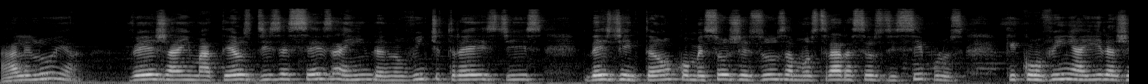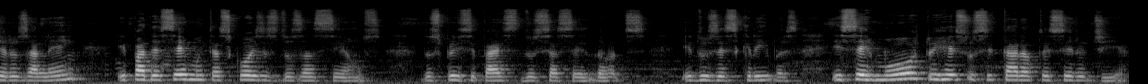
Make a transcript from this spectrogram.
Aleluia! Veja em Mateus 16 ainda, no 23 diz: Desde então começou Jesus a mostrar a seus discípulos que convinha ir a Jerusalém e padecer muitas coisas dos anciãos, dos principais dos sacerdotes e dos escribas, e ser morto e ressuscitar ao terceiro dia.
